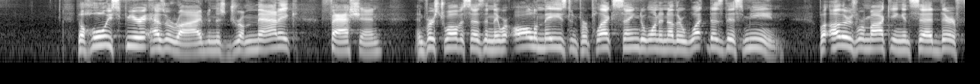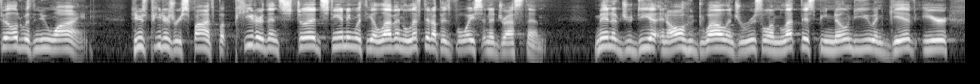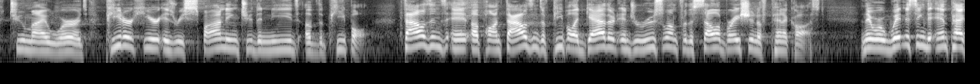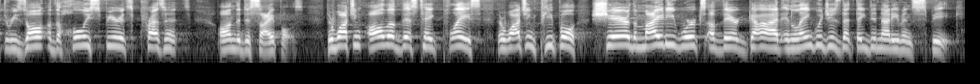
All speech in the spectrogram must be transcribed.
the Holy Spirit has arrived in this dramatic fashion in verse 12, it says, Then they were all amazed and perplexed, saying to one another, What does this mean? But others were mocking and said, They're filled with new wine. Here's Peter's response. But Peter then stood, standing with the eleven, lifted up his voice and addressed them Men of Judea and all who dwell in Jerusalem, let this be known to you and give ear to my words. Peter here is responding to the needs of the people. Thousands upon thousands of people had gathered in Jerusalem for the celebration of Pentecost. And they were witnessing the impact, the result of the Holy Spirit's presence on the disciples. They're watching all of this take place. They're watching people share the mighty works of their God in languages that they did not even speak.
